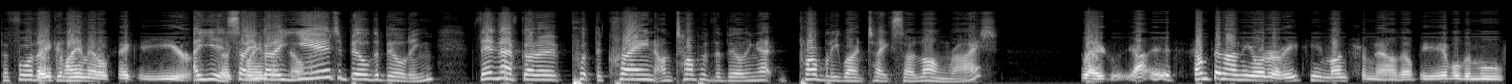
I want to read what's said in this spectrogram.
before they, they claim it'll take a year. A year. They so you've got a year to build the building. Then they've got to put the crane on top of the building. That probably won't take so long, right? Right. It's something on the order of 18 months from now they'll be able to move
